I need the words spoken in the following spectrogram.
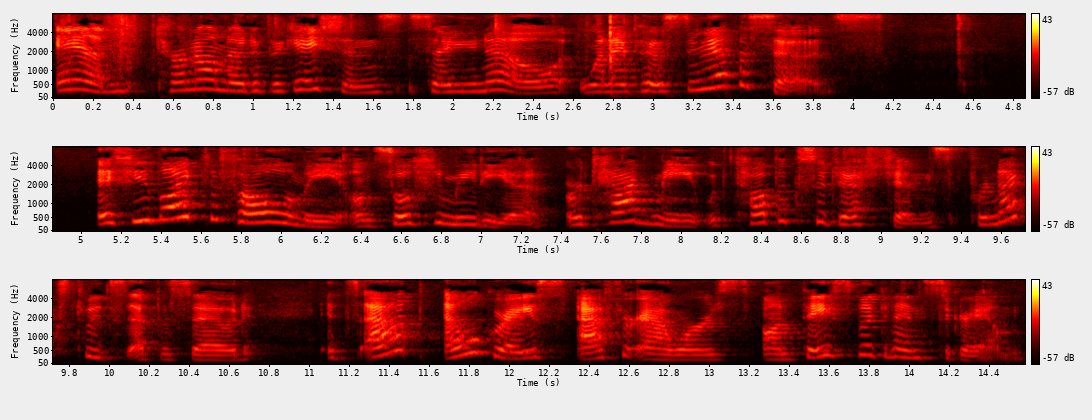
And turn on notifications so you know when I post new episodes. If you'd like to follow me on social media or tag me with topic suggestions for next week's episode, it's at L Grace After Hours on Facebook and Instagram.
